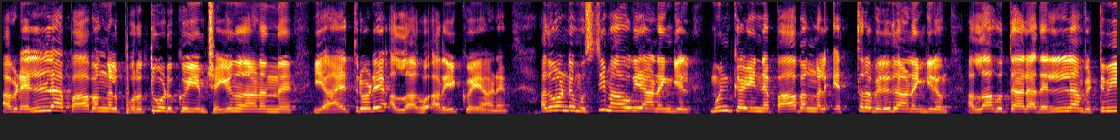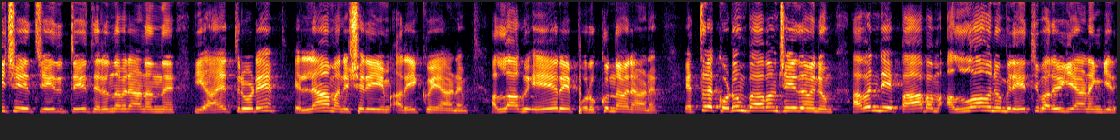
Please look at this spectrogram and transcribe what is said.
അവരുടെ എല്ലാ പാപങ്ങൾ പുറത്തു കൊടുക്കുകയും ചെയ്യുന്നതാണെന്ന് ഈ ആയത്തിലൂടെ അള്ളാഹു അറിയിക്കുകയാണ്. അതുകൊണ്ട് മുസ്ലിം ആവുകയാണെങ്കിൽ മുൻകഴിഞ്ഞ പാപങ്ങൾ എത്ര വലുതാണെങ്കിലും അള്ളാഹു താല അതെല്ലാം വിട്ടുവീഴ്ച ചെയ്ത് ചെയ്ത് ഈ ആയത്തിലൂടെ എല്ലാ മനുഷ്യരെയും അറിയിക്കുകയാണ്. അള്ളാഹു ഏറെ പൊറുക്കുന്നവനാണ്. എത്ര കൊടും പാപം ചെയ്തവനും അവന്റെ പാപം അള്ളാഹുവിന് മുമ്പിൽ ഏറ്റു പറയുകയാണെങ്കിൽ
